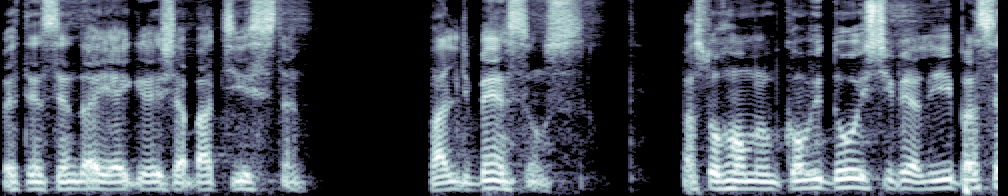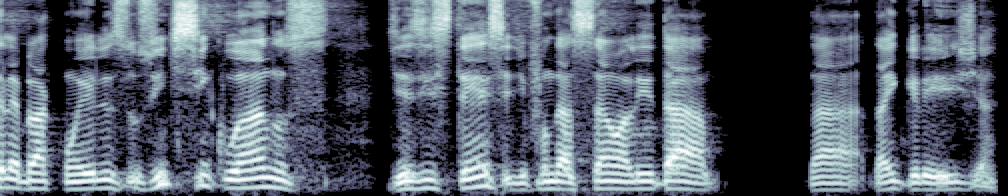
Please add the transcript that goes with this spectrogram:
pertencendo aí à Igreja Batista, Vale de Bênçãos. Pastor Romulo me convidou, estive ali para celebrar com eles os 25 anos de existência, de fundação ali da, da, da igreja.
